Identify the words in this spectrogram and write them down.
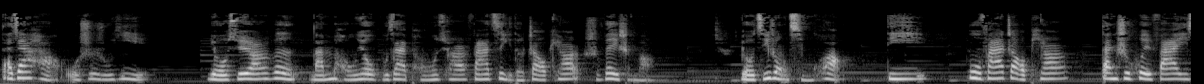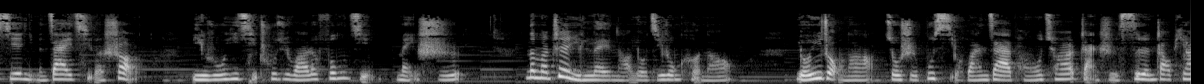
大家好，我是如意。有学员问，男朋友不在朋友圈发自己的照片是为什么？有几种情况：第一，不发照片，但是会发一些你们在一起的事儿，比如一起出去玩的风景、美食。那么这一类呢，有几种可能。有一种呢，就是不喜欢在朋友圈展示私人照片；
